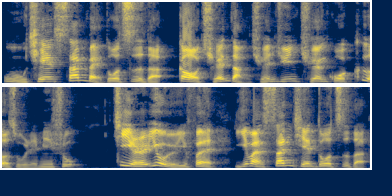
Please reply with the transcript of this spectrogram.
五千三百多字的告全党全军全国各族人民书，继而又有一份一万三千多字的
